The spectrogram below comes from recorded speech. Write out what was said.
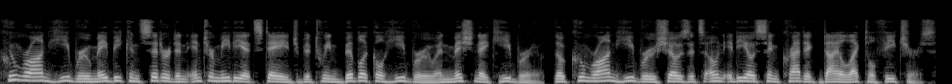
Qumran Hebrew may be considered an intermediate stage between Biblical Hebrew and Mishnaic Hebrew, though Qumran Hebrew shows its own idiosyncratic dialectal features.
